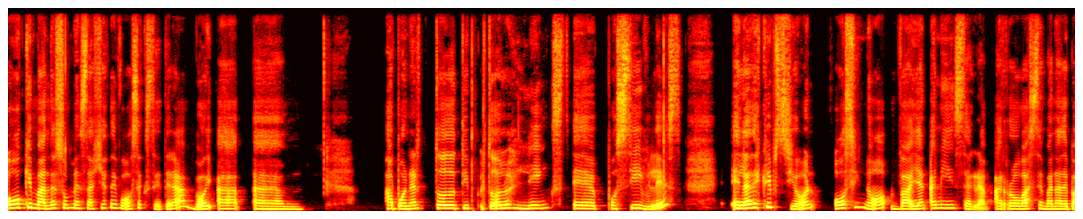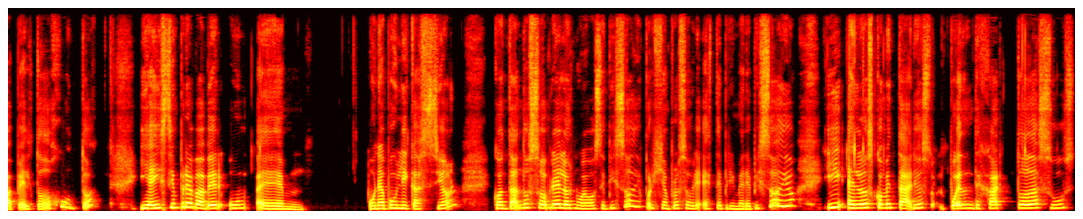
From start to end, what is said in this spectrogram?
o que manden sus mensajes de voz, etc. Voy a, a poner todo tipo, todos los links posibles en la descripción o si no, vayan a mi Instagram, arroba semana de papel, todo junto. Y ahí siempre va a haber em, una publicación contando sobre los nuevos episodios, por ejemplo, sobre este primer episodio. Y en los comentarios pueden dejar todas sus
